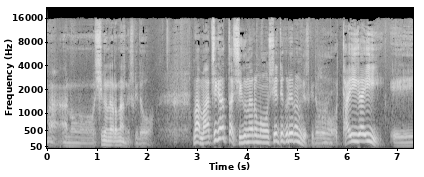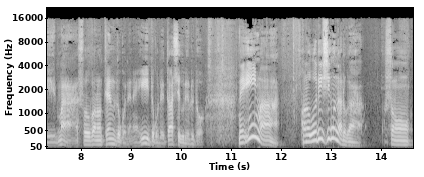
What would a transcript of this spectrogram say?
まああの、シグナルなんですけど、まあ間違ったシグナルも教えてくれるんですけど、大概、えー、まあ相場の点底でね、いいとこで出してくれると。で、今、この売りシグナルが、その、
